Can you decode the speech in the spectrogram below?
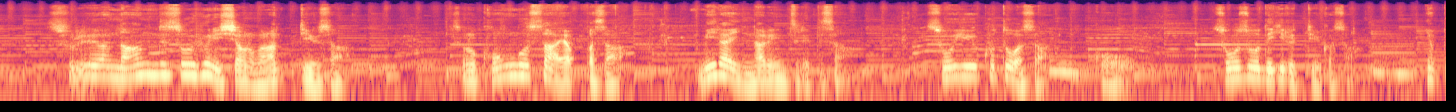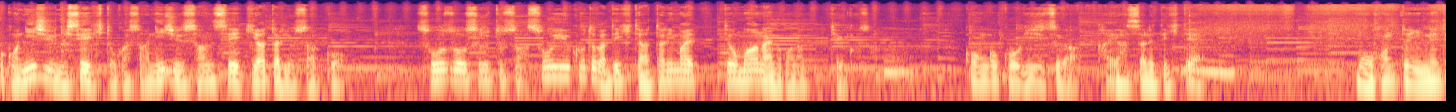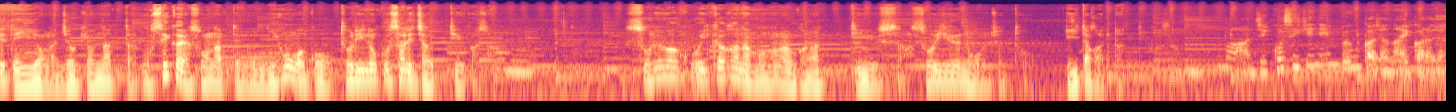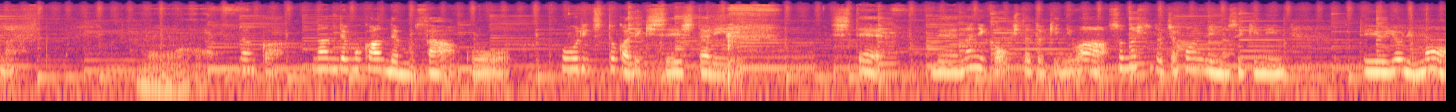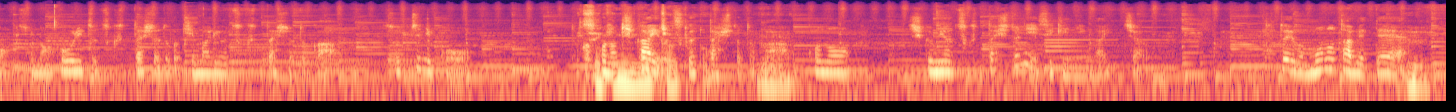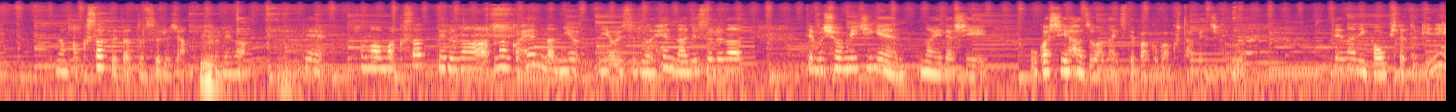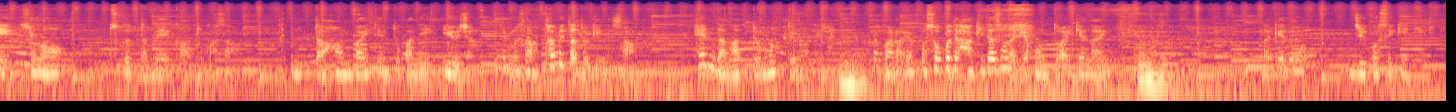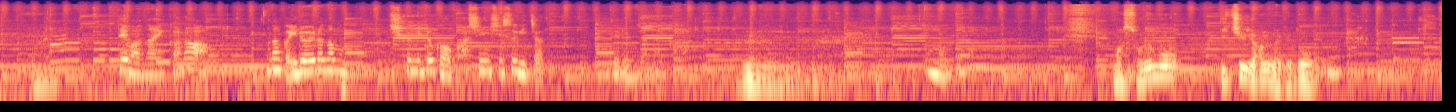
それはなんでそういう風にしちゃうのかなっていうさ。その今後さやっぱさ未来になるにつれてさそういうことはさうん。こう想像できるっていうかさうんやっぱこう22世紀とかさ23世紀あたりをさこう想像するとさそういうことができて当たり前って思わないのかなっていうかさうん。今後こう技術が開発されてきてうん。もう本当に寝てていいような状況になった。もう世界はそうなってるのに日本はこう取り残されちゃうっていうかさそれはこういかがなものなのかなっていうさそういうのをちょっと言いたかったまあ自己責任文化じゃないからじゃない。もなんか何でもかんでもさこう法律とかで規制したりしてで何か起きた時にはその人たち本人の責任っていうよりもその法律を作った人とか決まりを作った人とかそっちにこうか責この機械を作った人とか、この仕組みを作った人に責任がいっちゃう例えば物食べてうん。なんか腐ってたとするじゃん、うん。それが。でそのまま腐ってるななんか変なにお匂いするな変な味するなでも賞味期限ないだしおかしいはずはないっつってバクバク食べちゃう。で何か起きた時にその作ったメーカーとかさ売った販売店とかに言うじゃん。でもさ食べた時にさ変だなって思ってるわけじゃん。うん。だからやっぱそこで吐き出さなきゃ本当はいけないうん。だけど自己責任ではないからなんかいろいろな仕組みとかを過信しすぎちゃってるんじゃないかうんうん。思うけどまあそれも一理あんだけどうん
